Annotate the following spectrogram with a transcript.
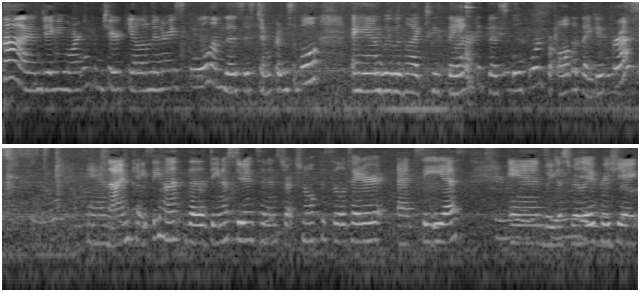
Hi, I'm Jamie Martin from Cherokee Elementary School. I'm the assistant principal. And we would like to thank the school board for all that they do for us. And I'm Casey Hunt, the Dean of Students and Instructional Facilitator at CES. And we just really appreciate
